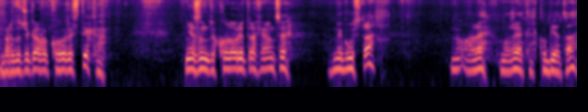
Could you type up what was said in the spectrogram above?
Bardzo ciekawa kolorystyka. Nie są to kolory trafiające w me gusta. No ale może jakaś kobieta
